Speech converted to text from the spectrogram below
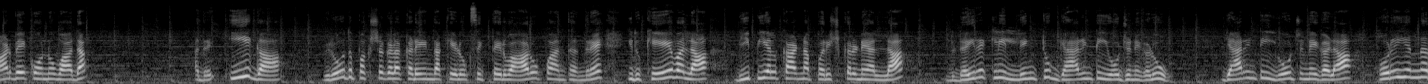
ಮಾಡಬೇಕು ಅನ್ನೋ ವಾದ. ಆದರೆ ಈಗ ವಿರೋಧ ಪಕ್ಷಗಳ ಕಡೆಯಿಂದ ಕೇಳೋಕೆ ಸಿಗ್ತಾ ಇರುವ ಆರೋಪ ಅಂತಂದರೆ, ಇದು ಕೇವಲ ಬಿ ಪಿ ಎಲ್ ಕಾರ್ಡ್ನ ಪರಿಷ್ಕರಣೆ ಅಲ್ಲ, ಇದು ಡೈರೆಕ್ಟ್ಲಿ ಲಿಂಕ್ ಟು ಗ್ಯಾರಂಟಿ ಯೋಜನೆಗಳು. ಗ್ಯಾರಂಟಿ ಯೋಜನೆಗಳ ಹೊರೆಯನ್ನು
